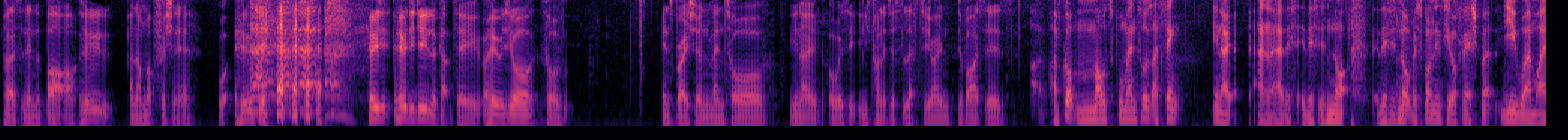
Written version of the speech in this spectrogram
person in the bar. Who, and I'm not fishing here. Who did, who who did you look up to? Who was your sort of inspiration, mentor? You know, or was it you kind of just left to your own devices? I've got multiple mentors. I think you know, and uh, this this is not this is not responding to your fish, but you were my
